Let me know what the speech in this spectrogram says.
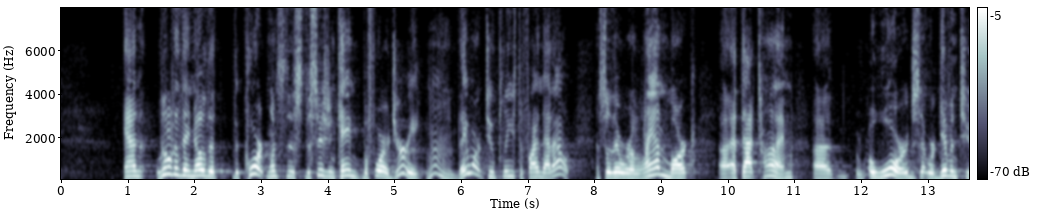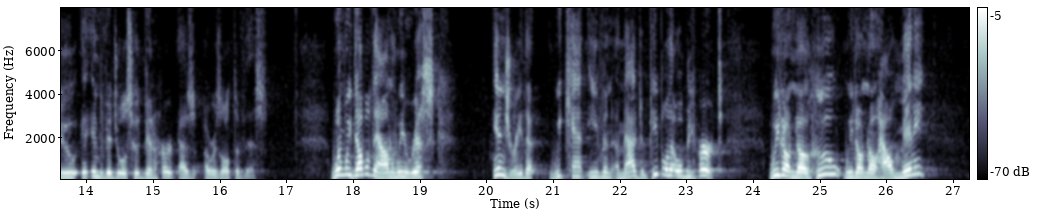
And little did they know that the court, once this decision came before a jury, hmm, they weren't too pleased to find that out. And so there were landmark uh, at that time uh, awards that were given to individuals who had been hurt as a result of this. When we double down, we risk injury that we can't even imagine. People that will be hurt. We don't know who, we don't know how many,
